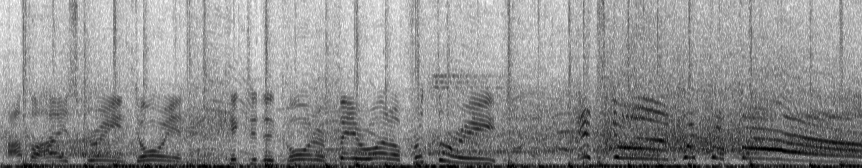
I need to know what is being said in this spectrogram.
Off a high screen, Dorian kick to the corner, Fayerano for three. It's good with the foul!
